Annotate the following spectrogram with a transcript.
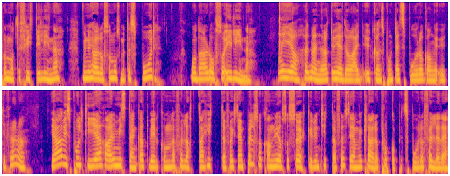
på en måte fritt i line. Men vi har også noe som heter spor, og da er det også i line. Ja, jeg mener at du har da et utgangspunkt, et spor å gange ut ifra, da? Ja, hvis politiet har mistenkt at vedkommende har forlatt ei hytte f.eks., så kan vi også søke rundt hytta for å se om vi klarer å plukke opp et spor og følge det.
